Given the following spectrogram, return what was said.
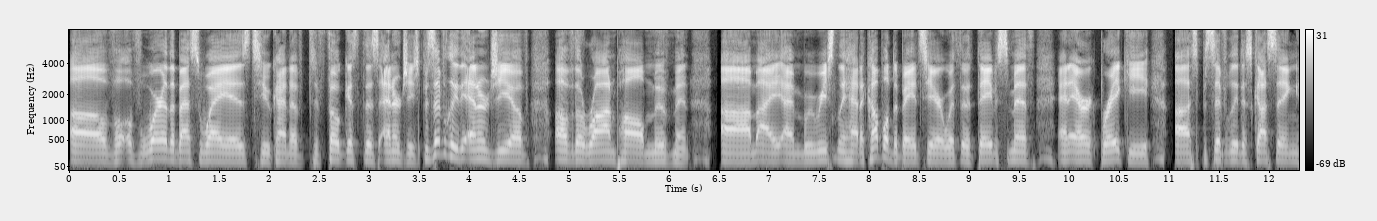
of, of where the best way is to kind of to focus this energy, specifically the energy of of the Ron Paul movement. Um, I, I, we recently had a couple debates here with, with Dave Smith and Eric Brakey, uh, specifically discussing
